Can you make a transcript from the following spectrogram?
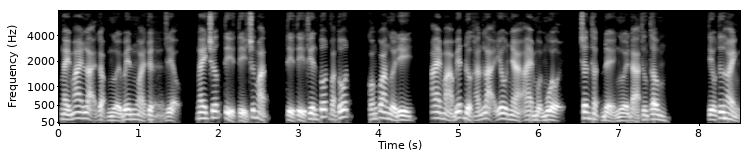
ngày mai lại gặp người bên ngoài tuyệt diệu, ngay trước tỷ tỷ trước mặt, tỷ tỷ thiên tốt và tốt, con qua người đi, ai mà biết được hắn lại yêu nhà ai muội muội, chân thật để người đả thương tâm. Tiêu tư hành,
